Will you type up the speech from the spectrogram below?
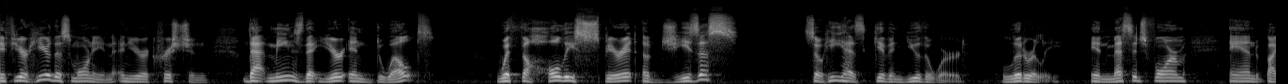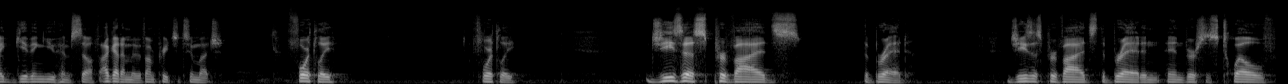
If you're here this morning and you're a Christian, that means that you're indwelt with the Holy Spirit of Jesus. So he has given you the word, literally, in message form and by giving you himself. I got to move. I'm preaching too much. Fourthly, fourthly, Jesus provides the bread. Jesus provides the bread in, in verses 12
